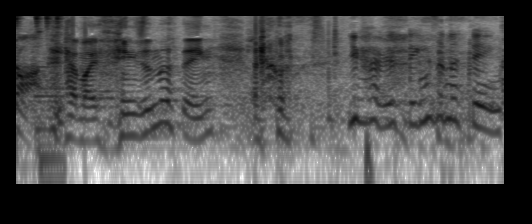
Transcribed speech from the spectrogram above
Stop. have my things in the thing. And You have your things in the thing.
